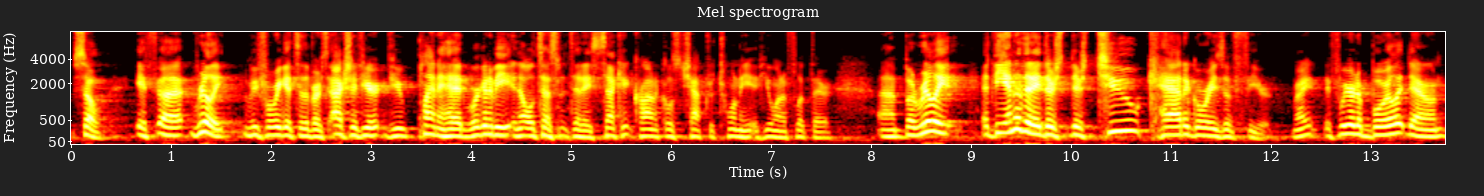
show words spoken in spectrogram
so, if uh, really, before we get to the verse, actually, if, you if you plan ahead, we're going to be in the Old Testament today, Second Chronicles chapter 20, if you want to flip there. Uh, but really, at the end of the day, there's, there's two categories of fear, right? If we were to boil it down,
